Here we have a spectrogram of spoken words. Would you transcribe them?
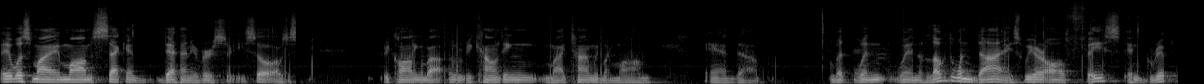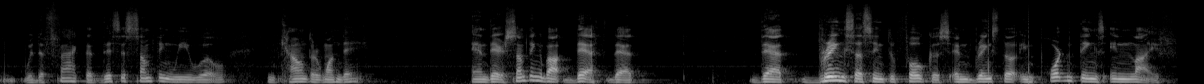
it was my mom's second death anniversary. So I was just recalling about, recounting my time with my mom. And uh, but when, when a loved one dies, we are all faced and gripped with the fact that this is something we will encounter one day. And there's something about death that that brings us into focus and brings the important things in life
